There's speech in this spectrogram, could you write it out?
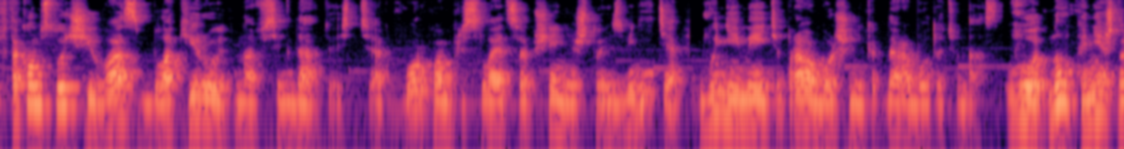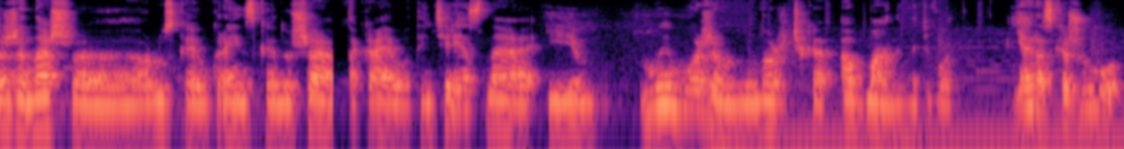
в таком случае вас блокируют навсегда. То есть Upwork вам присылает сообщение, что извините, вы не имеете права больше никогда работать у нас. Вот, ну, конечно же, наша русская украинская душа такая вот интересная, и мы можем немножечко обманывать. Вот, я расскажу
